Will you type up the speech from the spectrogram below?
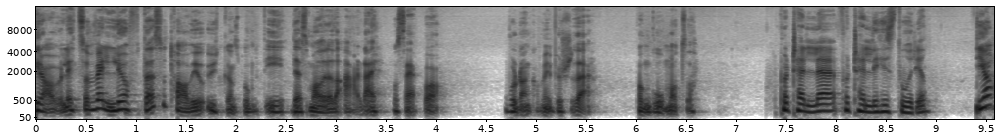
graver litt. Så veldig ofte så tar vi jo utgangspunkt i det som allerede er der, og ser på hvordan kan vi pushe det på en god måte. Fortelle, fortelle historien. Ja,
